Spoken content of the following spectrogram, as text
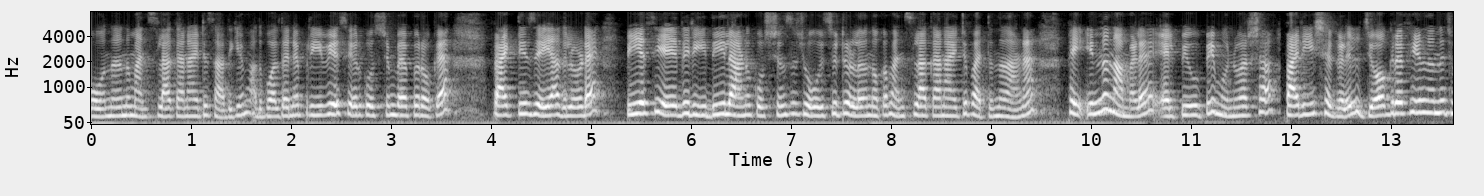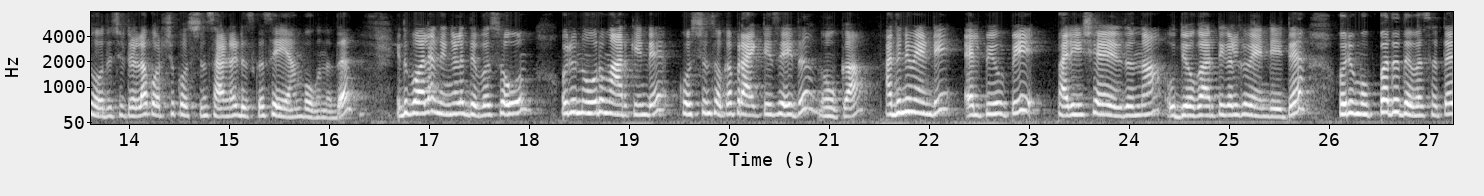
പോകുന്നതെന്ന് മനസ്സിലാക്കാനായിട്ട് സാധിക്കും. അതുപോലെ തന്നെ പ്രീവിയസ് ഇയർ ക്വസ്റ്റ്യൻ പേപ്പറൊക്കെ പ്രാക്ടീസ് ചെയ്യുക. അതിലൂടെ പി എസ് സി ഏത് രീതിയിലാണ് ക്വസ്റ്റ്യൻസ് ചോദിച്ചിട്ടുള്ളതെന്നൊക്കെ മനസ്സിലാക്കാനായിട്ട് പറ്റുന്നതാണ്. ഇന്ന് നമ്മൾ എൽ പി യു പി മുൻവർഷ പരീക്ഷകളിൽ ജിയോഗ്രഫിയിൽ നിന്ന് ചോദിച്ചിട്ടുള്ള കുറച്ച് ക്വസ്റ്റ്യൻസ് ആണ് ഡിസ്കസ് ചെയ്യാൻ പോകുന്നത്. ഇതുപോലെ നിങ്ങൾ ദിവസവും ഒരു നൂറ് മാർക്കിന്റെ ക്വസ്റ്റ്യൻസ് ഒക്കെ പ്രാക്ടീസ് ചെയ്ത് നോക്കുക. അതിനുവേണ്ടി എൽ പി യു പി പരീക്ഷ എഴുതുന്ന ഉദ്യോഗാർത്ഥികൾക്ക് വേണ്ടിയിട്ട് ഒരു മുപ്പത് ദിവസത്തെ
